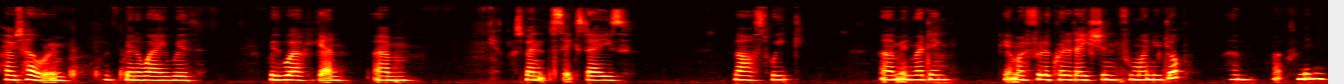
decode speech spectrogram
hotel room. I've been away with with work again. Um, I spent six days last week um, in Reading to get my full accreditation for my new job. Um, work for Mini.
